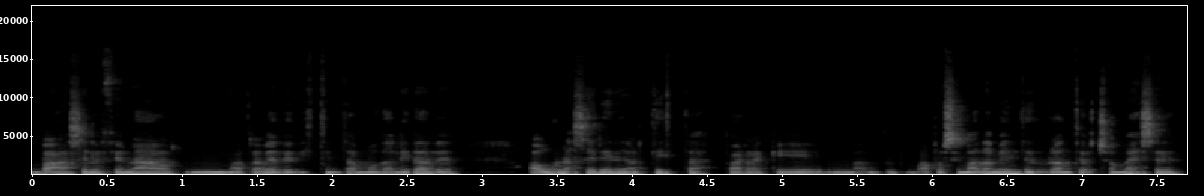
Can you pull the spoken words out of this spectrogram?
va a seleccionar mm, a través de distintas modalidades a una serie de artistas para que mm, aproximadamente durante ocho meses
